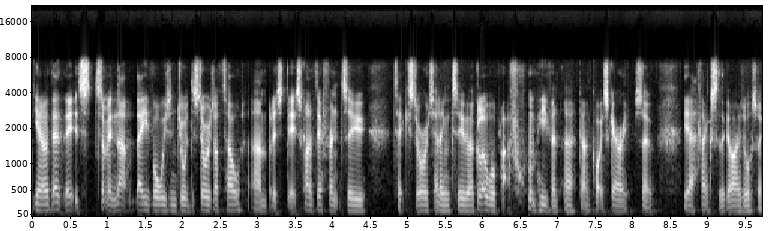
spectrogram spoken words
you know it's something that they've always enjoyed the stories i've told um, but it's it's kind of different to take storytelling to a global platform even uh, and quite scary so yeah thanks to the guys also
